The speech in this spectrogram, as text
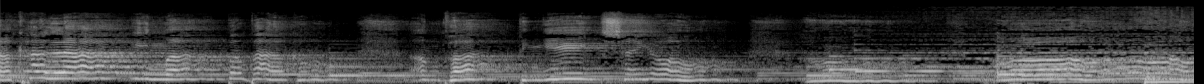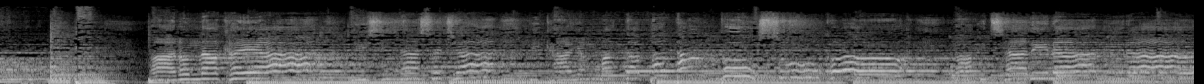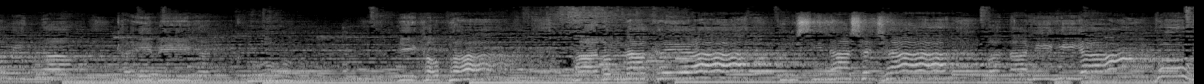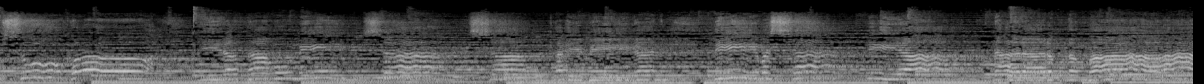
naman nakalaing mababago ang pagtingin sa'yo. Oh, oh, Paano na kaya di sinasadya? Di kayang magtapat ang puso ko. Bakit sa dinami-dami ng kaibigan ko? Ikaw pa, paano na kaya di sinasadya Ba't nahihiya ang puso ko. Hirap na umibig sa isang kaibigan Di masabi ang nararamdaman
